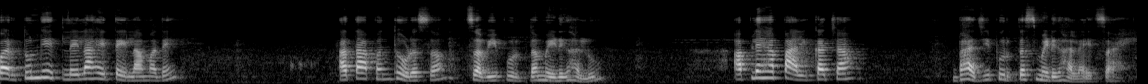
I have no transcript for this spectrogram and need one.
परतून घेतलेलं आहे तेलामध्ये. आता आपण थोडंसं चवीपुरतं मीठ घालू. आपल्या ह्या पालकाच्या भाजीपुरतंच मीठ घालायचं आहे.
